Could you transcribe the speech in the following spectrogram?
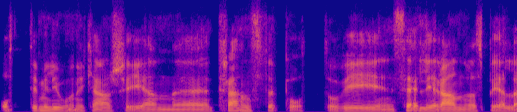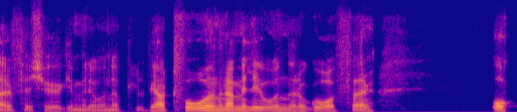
80 miljoner kanske i en eh, transferpott och vi säljer andra spelare för 20 miljoner. Vi har 200 miljoner att gå för och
